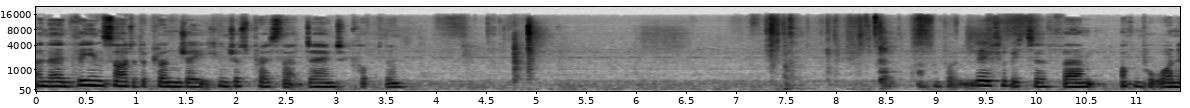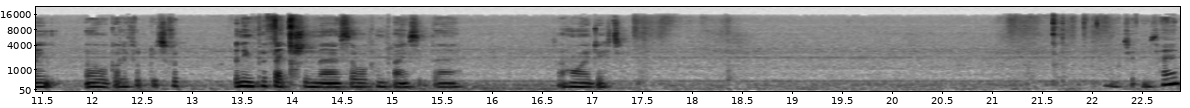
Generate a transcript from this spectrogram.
and then the inside of the plunger you can just press that down to cup them. I can put a little bit of, um, I can put one in, oh I've got a little bit of a, an imperfection there so I can place it there to hide it. Put it in his head.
